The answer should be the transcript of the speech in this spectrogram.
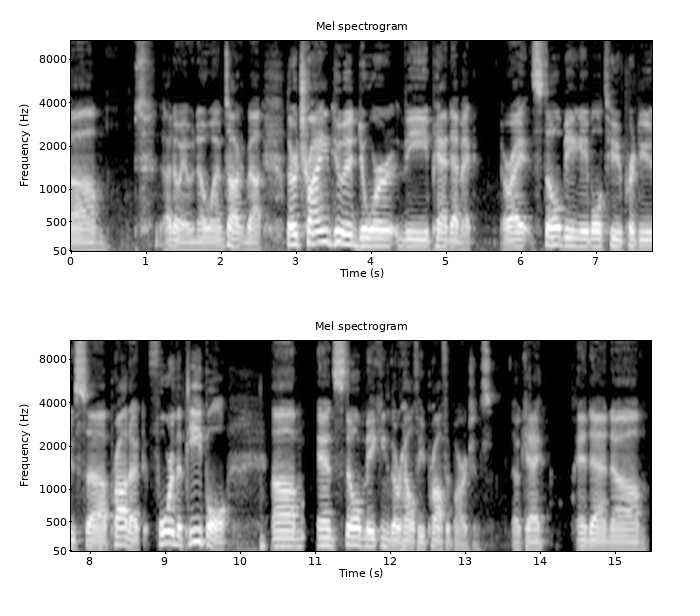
um, I don't even know what I'm talking about. They're trying to endure the pandemic. All right, still being able to produce uh, product for the people, um, and still making their healthy profit margins. Okay, and then um,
